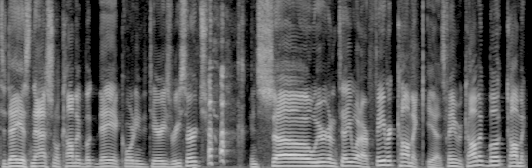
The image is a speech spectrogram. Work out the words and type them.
Today is National Comic Book Day, according to Terry's research. and so we were going to tell you what our favorite comic is favorite comic book, comic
